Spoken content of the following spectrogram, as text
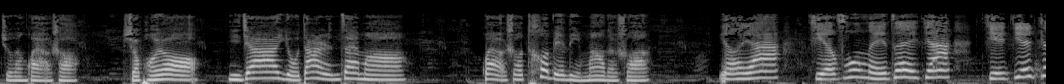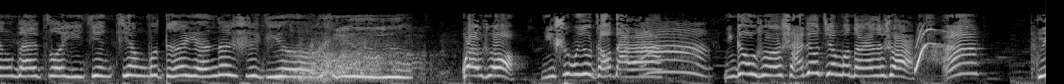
就问怪小兽：“小朋友，你家有大人在吗？”怪小兽特别礼貌的说：“有呀，姐夫没在家。”姐姐正在做一件见不得人的事情。怪兽，你是不是又找打了？你跟我说啥叫见不得人的事儿啊？滚！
